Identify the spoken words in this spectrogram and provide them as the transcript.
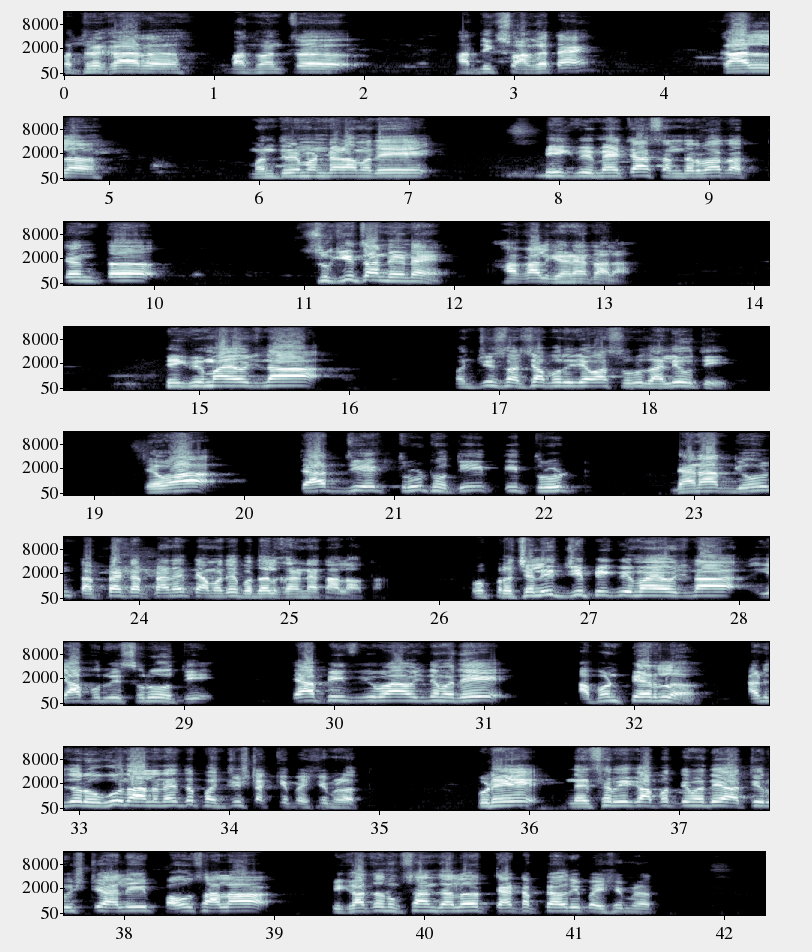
पत्रकार बांधवांचं हार्दिक स्वागत आहे. काल मंत्रिमंडळामध्ये पीक विम्याच्या संदर्भात अत्यंत चुकीचा निर्णय हा काल घेण्यात आला. पीक विमा योजना पंचवीस वर्षापूर्वी जेव्हा सुरू झाली होती तेव्हा त्यात जी एक त्रूट होती ती त्रूट ध्यानात घेऊन टप्प्याटप्प्याने त्यामध्ये बदल करण्यात आला होता. व प्रचलित जी पीक विमा योजना यापूर्वी सुरू होती त्या पीक विमा योजनेमध्ये आपण पेरलं आणि जर उगून आलं नाही तर पंचवीस टक्के पैसे मिळत. पुढे नैसर्गिक आपत्तीमध्ये अतिवृष्टी आली पाऊस आला पिकाचं नुकसान झालं त्या टप्प्यावरही पैसे मिळत.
